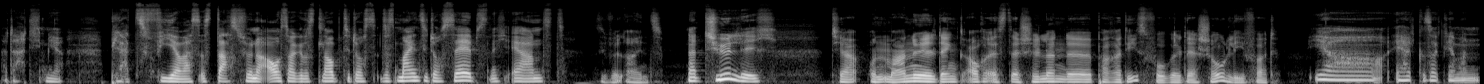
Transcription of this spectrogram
Da dachte ich mir, Platz 4, was ist das für eine Aussage? Das glaubt sie doch, das meint sie doch selbst nicht ernst. Sie will eins. Natürlich. Tja, und Manuel denkt auch, er ist der schillernde Paradiesvogel, der Show liefert. Ja, er hat gesagt, ja, man,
